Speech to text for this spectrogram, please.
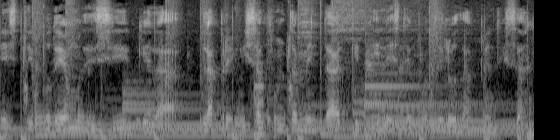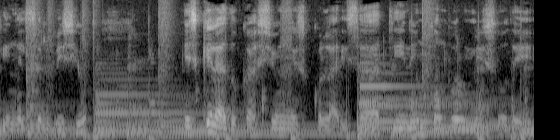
este, podríamos decir que la, la, premisa fundamental que tiene este modelo de aprendizaje en el servicio es que la educación escolarizada tiene un compromiso de,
